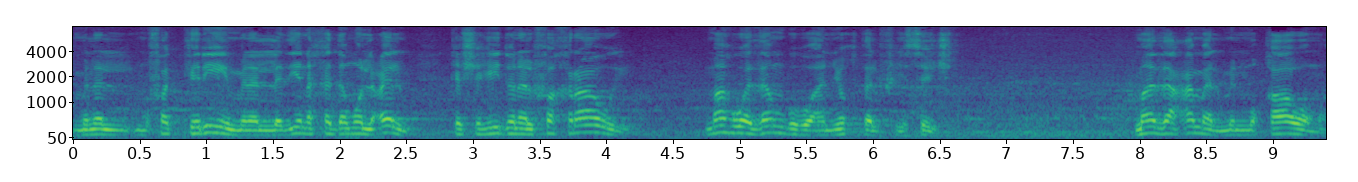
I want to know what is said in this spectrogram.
من المفكرين من الذين خدموا العلم كشهيدنا الفخراوي. ما هو ذنبه أن يقتل في سجن؟ ماذا عمل من مقاومة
